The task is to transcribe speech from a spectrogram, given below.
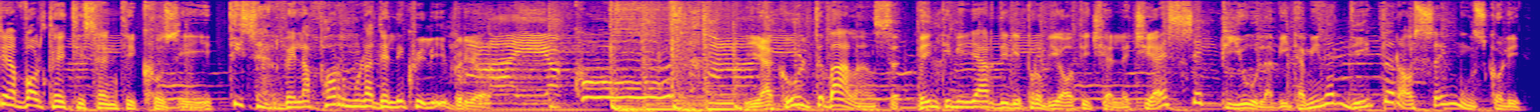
Se a volte ti senti così, ti serve la formula dell'equilibrio. Yakult Balance, 20 miliardi di probiotici LCS più la vitamina D per ossa e muscoli.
